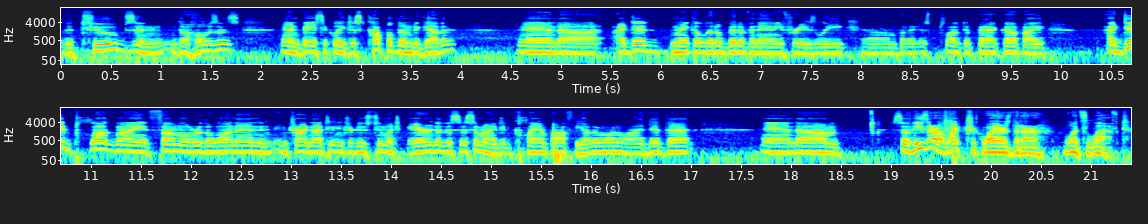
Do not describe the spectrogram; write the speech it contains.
the tubes and the hoses and basically just coupled them together. And uh, I did make a little bit of an antifreeze leak um, but I just plugged it back up. I I did plug my thumb over the one end and, and tried not to introduce too much air into the system and I did clamp off the other one while I did that. And um, so these are electric wires that are what's left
